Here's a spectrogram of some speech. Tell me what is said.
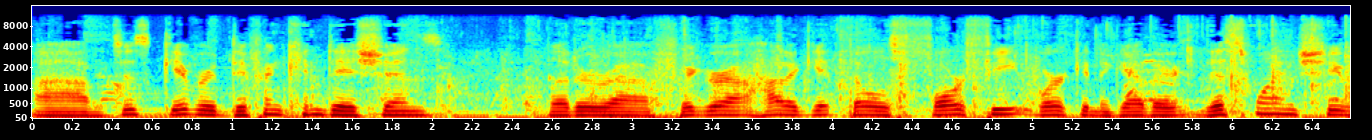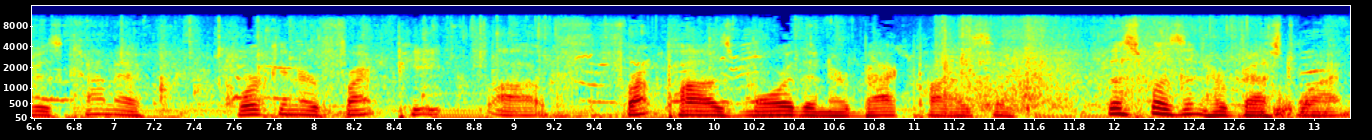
Um, just give her different conditions. Let her uh, figure out how to get those four feet working together. This one, she was kind of working her front pe- uh, front paws more than her back paws, so this wasn't her best one.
